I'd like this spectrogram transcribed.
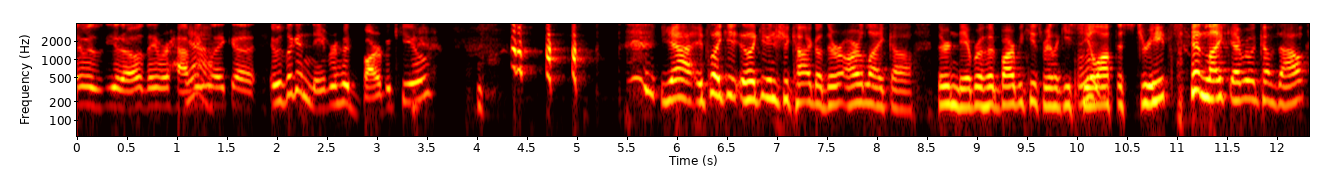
It was you know they were having Yeah. like a it was like a neighborhood barbecue. Yeah, it's like like in Chicago, there are like uh there are neighborhood barbecues where like you seal Mm. off the streets and like everyone comes out.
